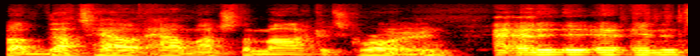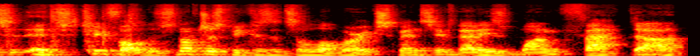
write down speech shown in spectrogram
But that's how how much the market's grown, and it, it- and it's it's twofold. It's not just because it's a lot more expensive. That is one factor.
